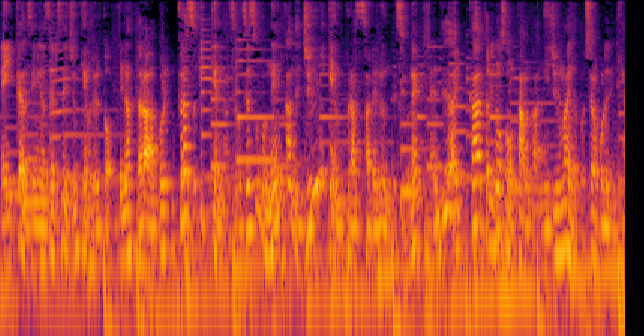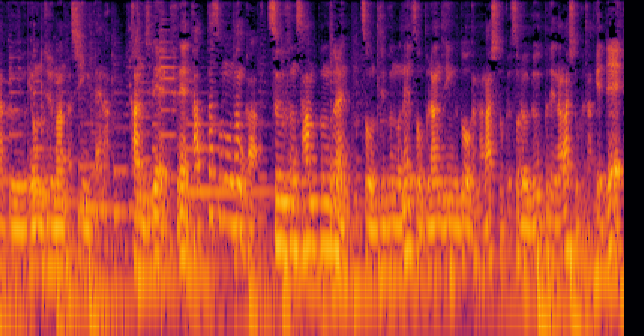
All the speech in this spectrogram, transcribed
1回のセミナーセールスで10件売れると、なったら、これ、プラス1件なんですよ。で、その年間で12件プラスされるんですよね。で、じゃあ1回あたりのその単価20万円だとしたら、これで240万だし、みたいな感じで、ね、たったそのなんか、数分3分ぐらいの、その自分のね、そのブランディング動画流しとく、それをループで流しとくだけで、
